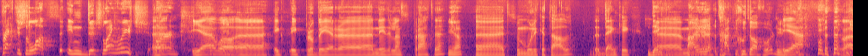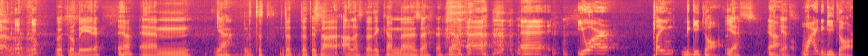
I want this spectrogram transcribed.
practice a lot in Dutch language? Ja, yeah, well, ik, ik probeer Nederlands te praten. Ja. het is een moeilijke taal. Dat denk ik. Denk uh, maar uh, het gaat je goed af hoor, nu. Ja, we, we, we, proberen. Ja, um, ja dat, dat, dat is alles dat ik kan uh, zeggen. Ja. you are playing the guitar. Yes. Yeah. yes. Why the guitar?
